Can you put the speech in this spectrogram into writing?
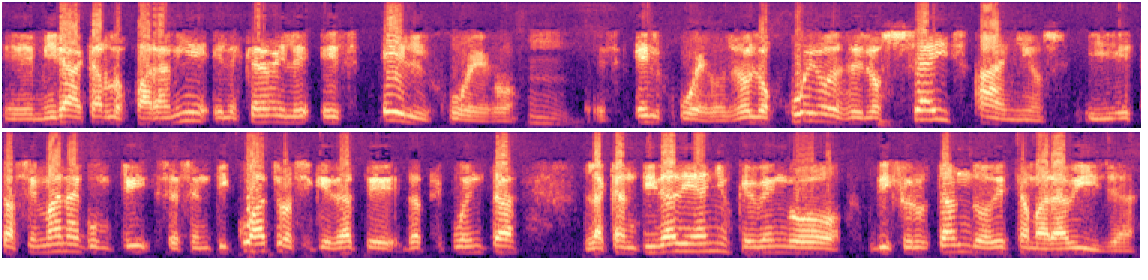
Eh, mira, Carlos, para mí el Scrabble es el juego, mm. es el juego. Yo lo juego desde los seis años y esta semana cumplí 64, así que date, date cuenta la cantidad de años que vengo disfrutando de esta maravilla.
